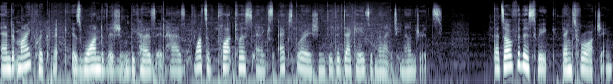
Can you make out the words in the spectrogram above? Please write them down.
And my quick pick is WandaVision because it has lots of plot twists and ex- exploration through the decades in the 1900s. That's all for this week. Thanks for watching.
